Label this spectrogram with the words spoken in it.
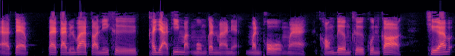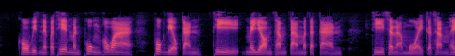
อ่าแต่แต่กลายเป็นว่าตอนนี้คือขยะที่หมักหมมกันมาเนี่ย มันโผล่มาของเดิมคือคุณก็เชื้อโควิดในประเทศมันพุ่ง เพราะว่าพวกเดียวกันที่ไม่ยอมทำตามมาตรการที่สนามมวยก็ทำให้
